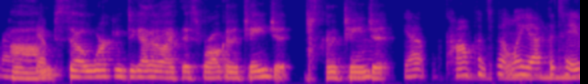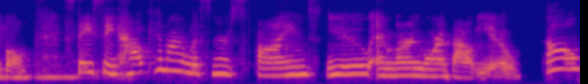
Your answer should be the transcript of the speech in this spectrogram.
right. um, yep. so working together like this we're all going to change it just going to change it yeah confidently at the table stacy how can our listeners find you and learn more about you Oh,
